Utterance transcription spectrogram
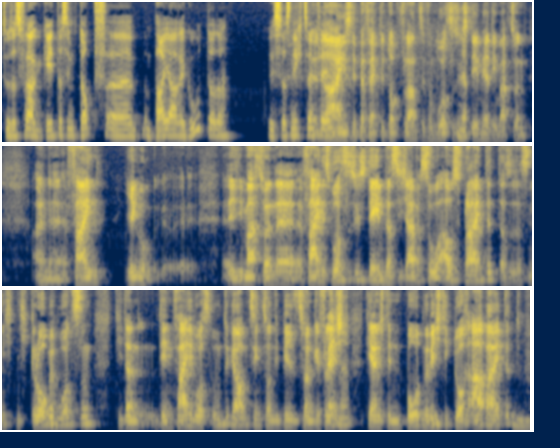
Zusatzfrage, geht das im Topf äh, ein paar Jahre gut oder ist das nicht zu äh, empfehlen? Nein, ist eine perfekte Topfpflanze vom Wurzelsystem ja. her, die macht so ein, ein äh, fein irgendwo äh, die macht so ein äh, feines Wurzelsystem, das sich einfach so ausbreitet, also das nicht, nicht grobe Wurzeln, die dann den feinen Wurzeln untergeordnet sind, sondern die bildet so ein Geflecht, ja. die eigentlich den Boden richtig durcharbeitet. Mhm.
